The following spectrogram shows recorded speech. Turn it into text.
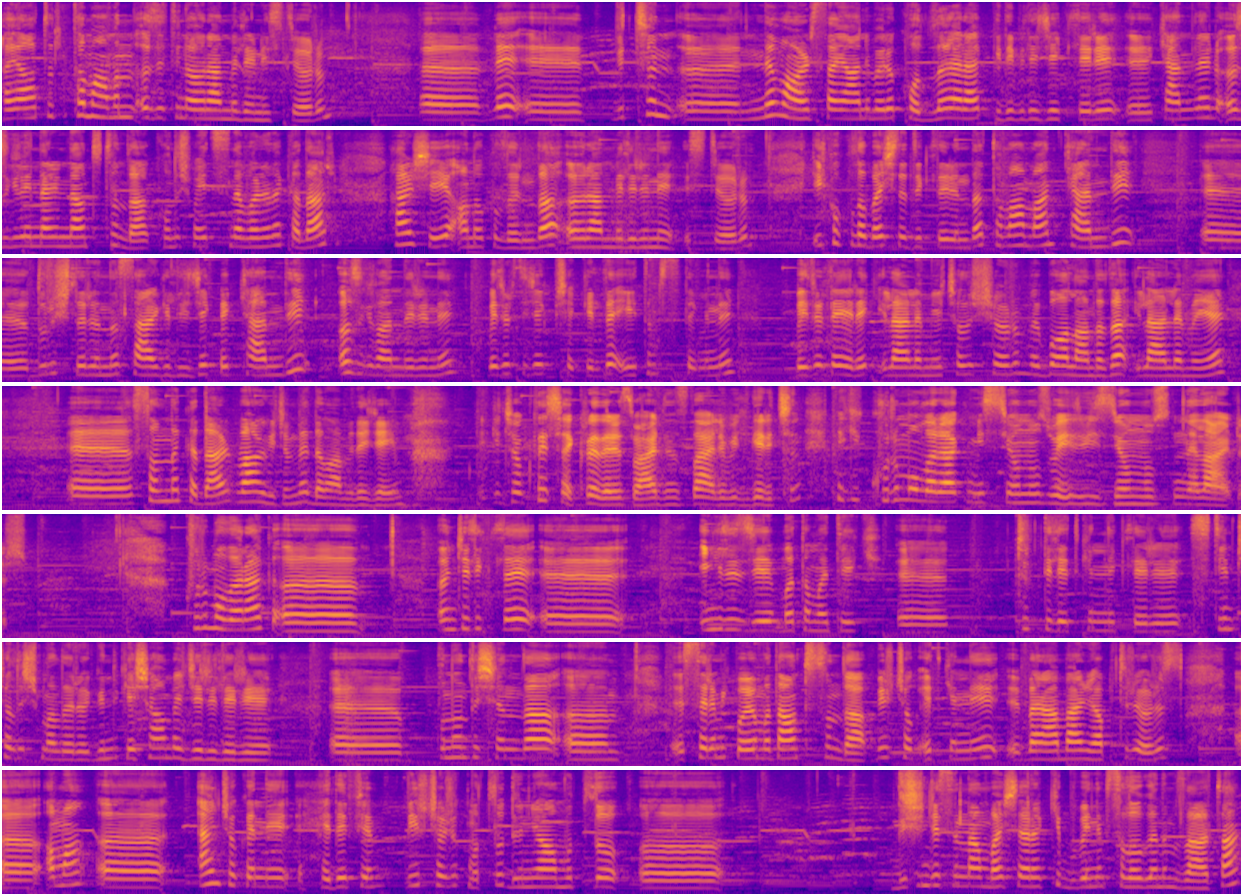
hayatın tamamının özetini öğrenmelerini istiyorum. Ee, ve e, bütün e, ne varsa yani böyle kodlayarak gidebilecekleri e, kendilerine özgüvenlerinden tutun da konuşma yetisine varana kadar her şeyi anaokullarında öğrenmelerini istiyorum. İlkokula başladıklarında tamamen kendi e, duruşlarını sergileyecek ve kendi özgüvenlerini belirtecek bir şekilde eğitim sistemini belirleyerek ilerlemeye çalışıyorum ve bu alanda da ilerlemeye e, sonuna kadar var gücümle devam edeceğim. Çok teşekkür ederiz verdiğiniz değerli bilgiler için. Peki kurum olarak misyonunuz ve vizyonunuz nelerdir? Kurum olarak e, öncelikle e, İngilizce, matematik, e, Türk dil etkinlikleri, STEAM çalışmaları, günlük yaşam becerileri, e, bunun dışında e, seramik boyamadan tutun da birçok etkinliği e, beraber yaptırıyoruz. E, ama e, en çok hani hedefim bir çocuk mutlu, dünya mutlu e, düşüncesinden başlayarak ki bu benim sloganım zaten.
